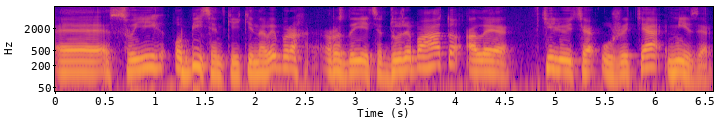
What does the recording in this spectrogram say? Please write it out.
е, свої обіцянки, які на виборах роздається дуже багато, але втілюються у життя мізер.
